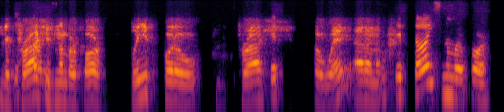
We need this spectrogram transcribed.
The trash is number four. Please put a trash away. I don't know. The toys number four.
